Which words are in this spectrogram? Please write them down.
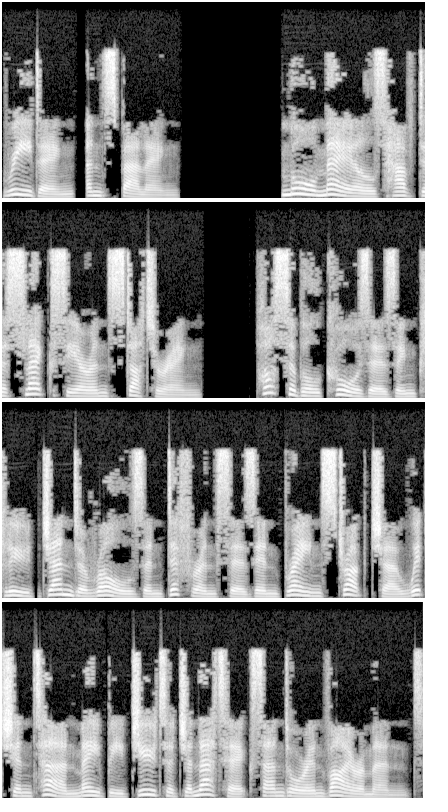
reading, and spelling. More males have dyslexia and stuttering. Possible causes include gender roles and differences in brain structure which in turn may be due to genetics and or environment.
